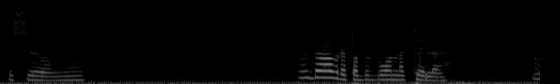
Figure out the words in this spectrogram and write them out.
przesyłał, nie? No i dobra, to by było na tyle. No,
